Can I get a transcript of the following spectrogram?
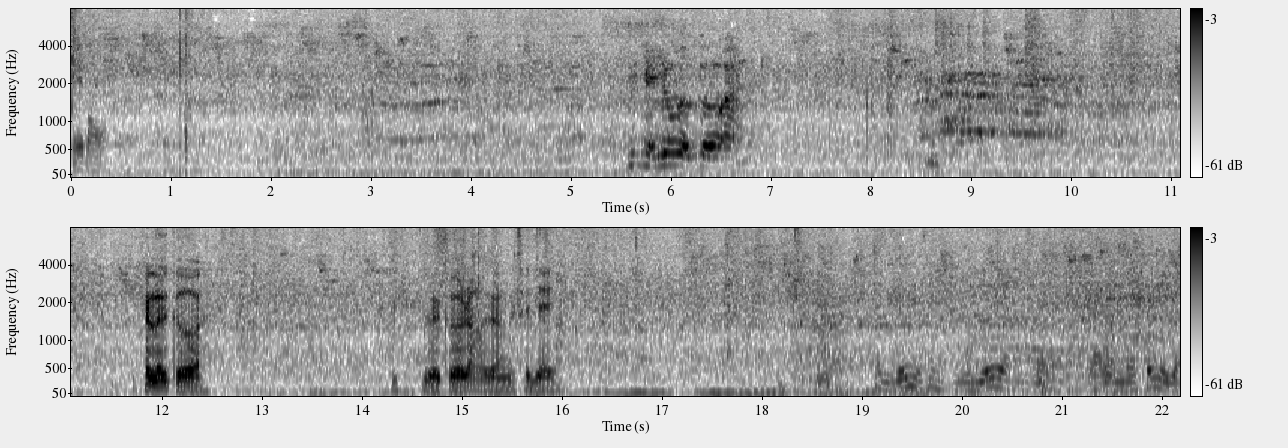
nghe tay. Cái gì vô rồi cơ à. cái lưỡi cưa lưỡi cưa rất là gần cái sợi dây. Mình dưới như thế này mình dưới lại lên xuống gì vậy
